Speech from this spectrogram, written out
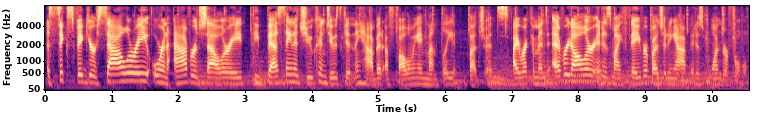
a six-figure salary or an average salary, the best thing that you can do is get in the habit of following a monthly budget. I recommend EveryDollar. It is my favorite budgeting app. It is wonderful.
